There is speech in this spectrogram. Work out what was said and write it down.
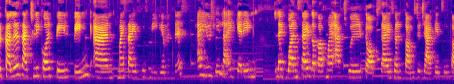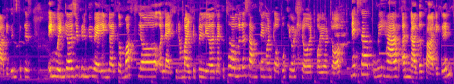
The color is actually called pale pink and my size was medium in this. I usually like getting like one size above my actual top size when it comes to jackets and cardigans because in winters you're going to be wearing like a muffler or like you know multiple layers like a thermal or something on top of your shirt or your top. Next up we have another cardigan.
